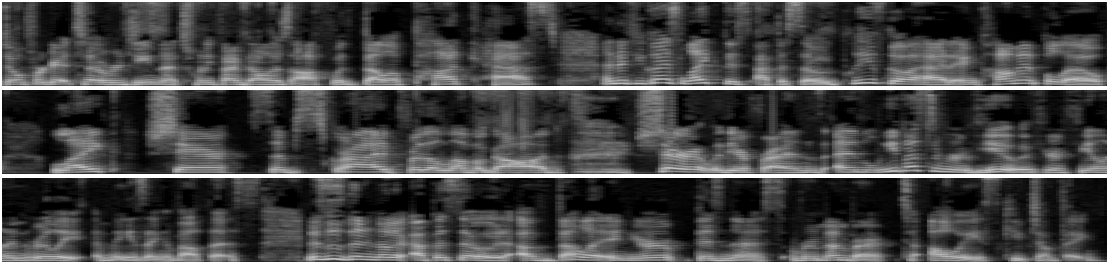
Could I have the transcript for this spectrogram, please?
Don't forget to redeem that $25 off with Bella Podcast. And if you guys like this episode, please go ahead and comment below, like, share, subscribe for the love of God, share it with your friends, and leave us a review if you're feeling really amazing about this. This has been another episode of Bella in Your Business. Remember to always keep jumping.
